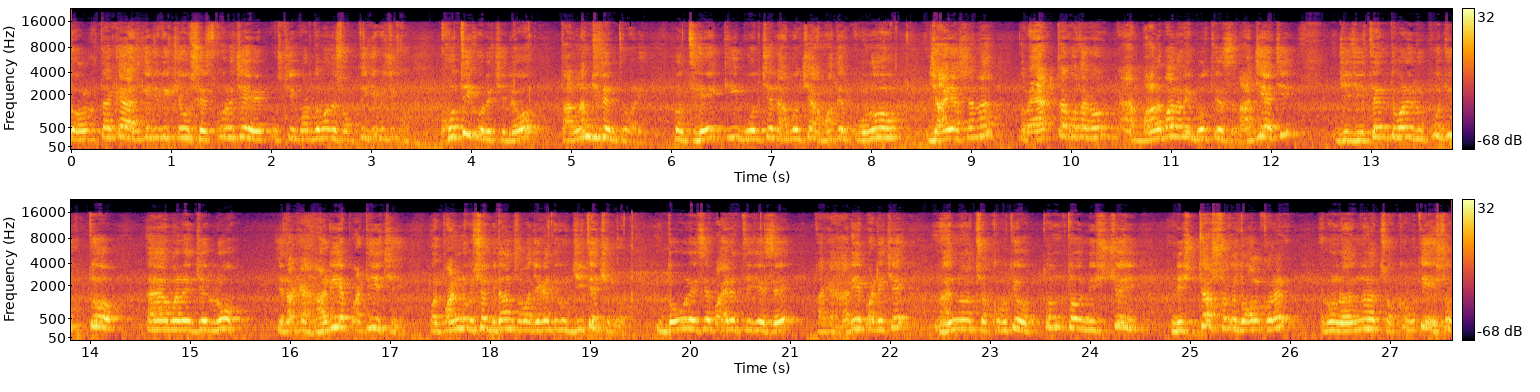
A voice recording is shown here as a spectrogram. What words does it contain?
দলটাকে আজকে যদি কেউ শেষ করেছে, পশ্চিম বর্ধমানে সব থেকে বেশি ক্ষতি করেছিল, তার নাম জিতেন তেওয়ারি তো সে কী বলছে, না বলছে, আমাদের কোনো যায় আসে না। তবে একটা কথা বারবার আমি বলতে রাজি আছি যে জিতেন তেওয়ারির উপযুক্ত মানে যে লোক যে তাকে হারিয়ে পাঠিয়েছে ওই পাণ্ডবেশ্বর বিধানসভা যেখান থেকে জিতেছিল দৌড়ে এসে বাইরের থেকে এসে তাকে হারিয়ে পাঠিয়েছে। নরেন্দ্রনাথ চক্রবর্তী অত্যন্ত নিশ্চয়ই নিষ্ঠার সঙ্গে দল করেন এবং নরেন্দ্রনাথ চক্রবর্তী এসব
